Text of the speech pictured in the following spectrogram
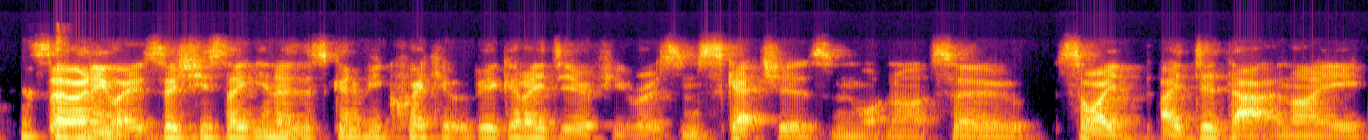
do? so anyway so she's like you know this is going to be quick it would be a good idea if you wrote some sketches and whatnot so so i i did that and i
